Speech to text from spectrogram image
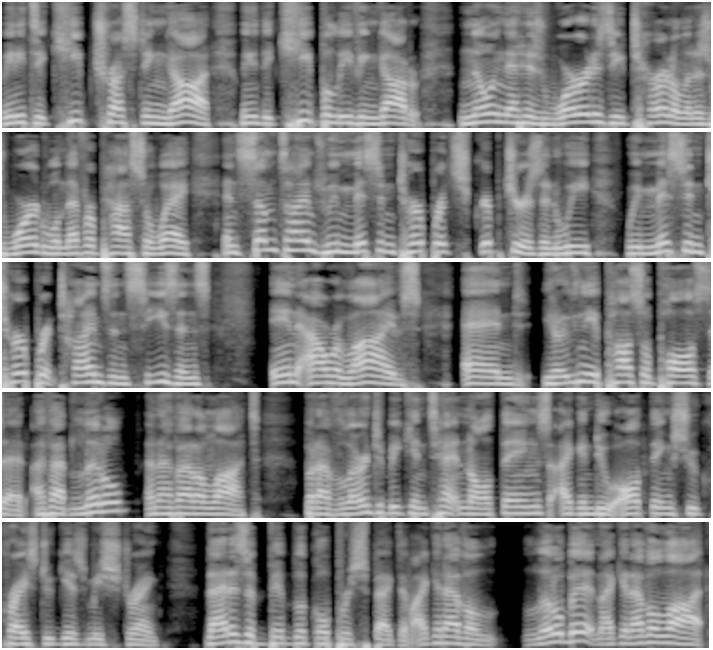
We need to keep trusting god. We need to keep believing god knowing that his word is eternal and his word will never pass away. And sometimes we misinterpret scriptures and we we misinterpret times and seasons in our lives. And you know even the apostle paul said i've had little and i've had a lot but I've learned to be content in all things. I can do all things through Christ who gives me strength. That is a biblical perspective. I could have a little bit and I could have a lot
